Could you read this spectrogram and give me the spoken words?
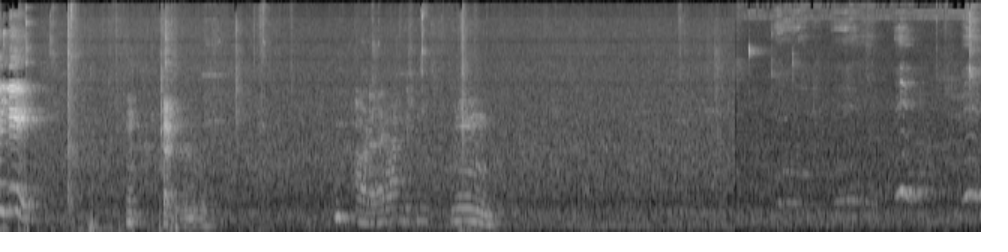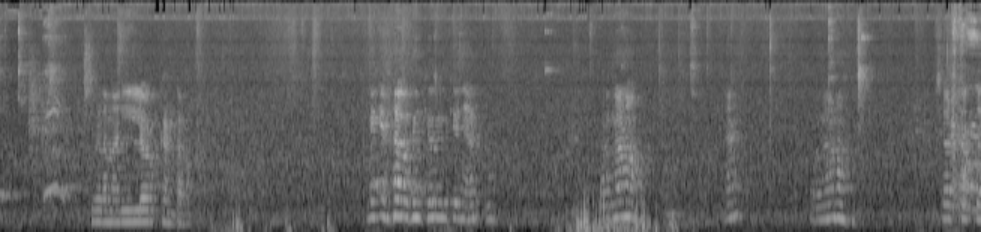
അല്ലേ അവിടെ വണ്ടി ഇവിടെ നല്ല ഉറക്കം കേട്ടോ എനിക്കെന്താ എനിക്ക് എനിക്ക് ഞാൻ എടുക്കും. ഉറങ്ങാണോ? ഏ? ഉറങ്ങാണോ? ഷർട്ടൊക്കെ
